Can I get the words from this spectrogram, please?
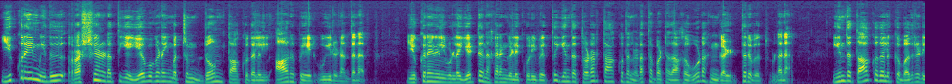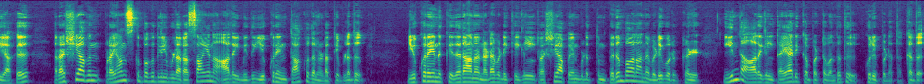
யுக்ரைன் மீது ரஷ்யா நடத்திய ஏவுகணை மற்றும் ட்ரோன் தாக்குதலில் ஆறு பேர் உயிரிழந்தனர். யுக்ரைனில் உள்ள எட்டு நகரங்களை குறிவைத்து இந்த தொடர் தாக்குதல் நடத்தப்பட்டதாக ஊடகங்கள் தெரிவித்துள்ளன. இந்த தாக்குதலுக்கு பதிலடியாக ரஷ்யாவின் பிரயான்ஸ்க் பகுதியில் உள்ள ரசாயன ஆலை மீது யுக்ரைன் தாக்குதல் நடத்தியுள்ளது. யுக்ரைனுக்கு எதிரான நடவடிக்கையில் ரஷ்யா பயன்படுத்தும் பெரும்பாலான வெடிபொருட்கள் இந்த ஆலையில் தயாரிக்கப்பட்டு வந்தது குறிப்பிடத்தக்கது.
